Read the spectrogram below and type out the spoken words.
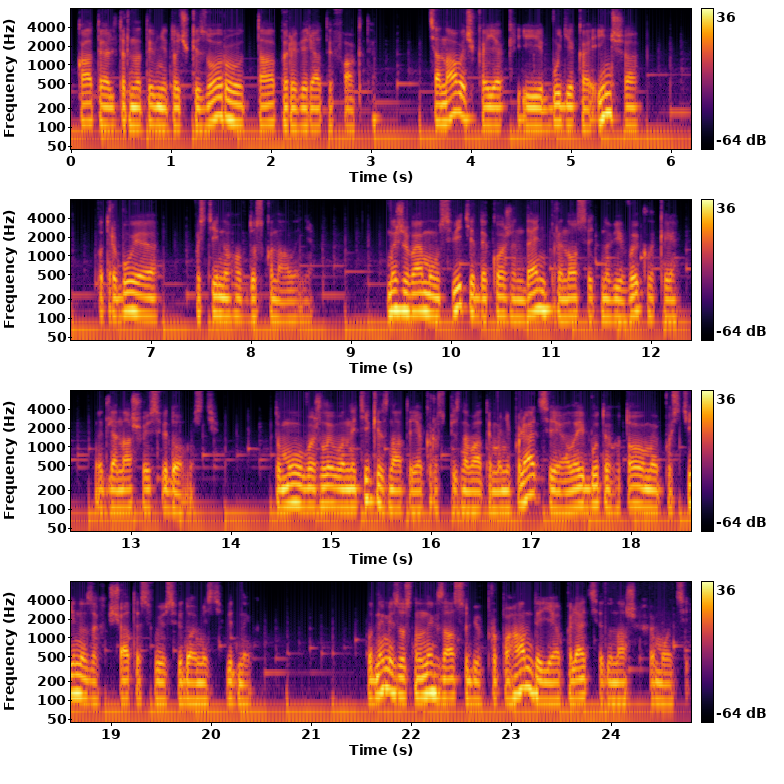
шукати альтернативні точки зору та перевіряти факти. Ця навичка, як і будь-яка інша, потребує постійного вдосконалення. Ми живемо у світі, де кожен день приносить нові виклики для нашої свідомості. Тому важливо не тільки знати, як розпізнавати маніпуляції, але й бути готовими постійно захищати свою свідомість від них. Одним із основних засобів пропаганди є апеляція до наших емоцій.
